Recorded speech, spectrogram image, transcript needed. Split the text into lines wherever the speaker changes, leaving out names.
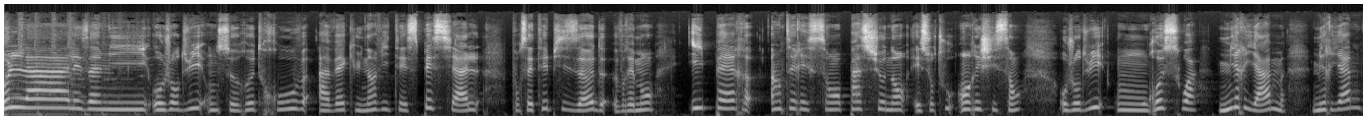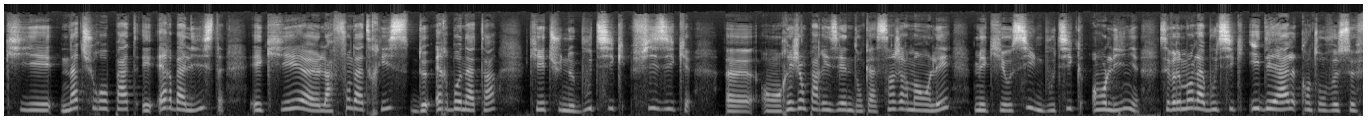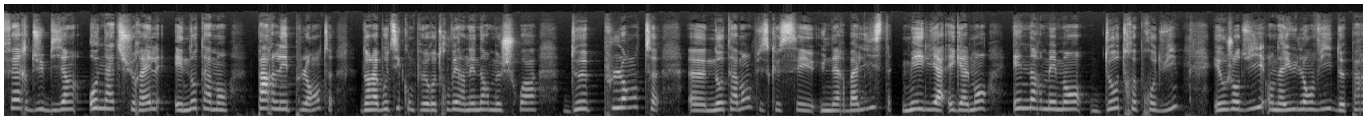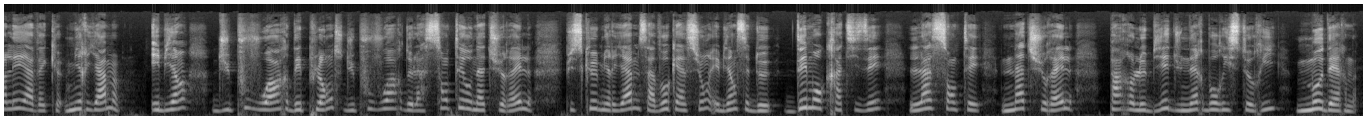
Hola les amis, aujourd'hui on se retrouve avec une invitée spéciale pour cet épisode vraiment hyper intéressant, passionnant et surtout enrichissant. Aujourd'hui on reçoit Myriam, Myriam qui est naturopathe et herbaliste et qui est euh, la fondatrice de Herbonata, qui est une boutique physique euh, en région parisienne, donc à Saint-Germain-en-Laye, mais qui est aussi une boutique en ligne. C'est vraiment la boutique idéale quand on veut se faire du bien au naturel et notamment par les plantes. Dans la boutique, on peut retrouver un énorme choix de plantes, euh, notamment puisque c'est une herbaliste, mais il y a également énormément d'autres produits. Et aujourd'hui, on a eu l'envie de parler avec Myriam eh bien, du pouvoir des plantes, du pouvoir de la santé au naturel, puisque Myriam, sa vocation, eh bien, c'est de démocratiser la santé naturelle par le biais d'une herboristerie moderne.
